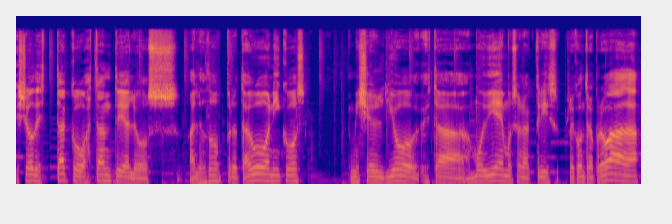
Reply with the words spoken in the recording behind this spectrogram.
Yo destaco bastante a los, a los dos protagónicos. Michelle Yeoh está muy bien, es una actriz recontraprobada,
